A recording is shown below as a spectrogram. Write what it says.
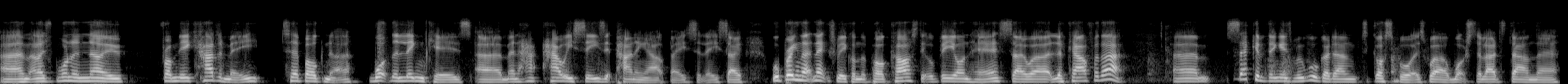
um, and I just want to know from the academy to Bognor what the link is um, and ha- how he sees it panning out, basically. So we'll bring that next week on the podcast. It will be on here, so uh, look out for that. Um, second thing is we will go down to Gosport as well and watch the lads down there.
